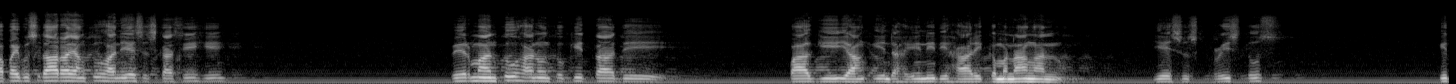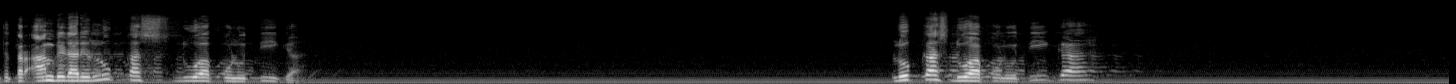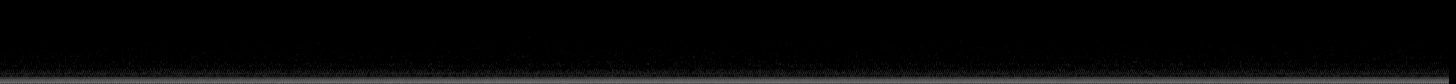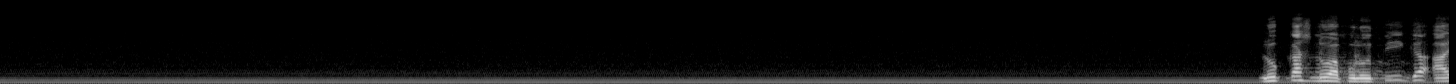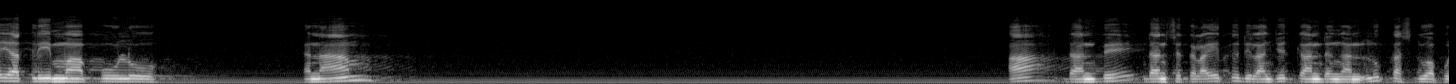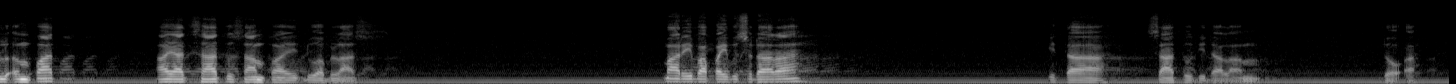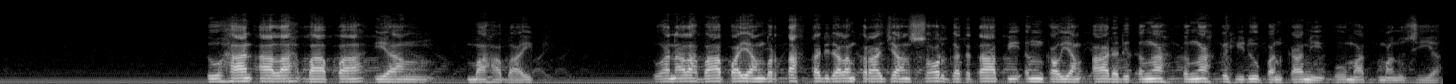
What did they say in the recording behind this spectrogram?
Bapak Ibu Saudara yang Tuhan Yesus kasihi, firman Tuhan untuk kita di pagi yang indah ini di hari kemenangan Yesus Kristus itu terambil dari Lukas 23 Lukas 23 Lukas 23 ayat 56 A dan B dan setelah itu dilanjutkan dengan Lukas 24 ayat 1 sampai 12. Mari Bapak Ibu Saudara kita satu di dalam doa. Tuhan Allah Bapa yang maha baik. Tuhan Allah Bapa yang bertakhta di dalam kerajaan sorga tetapi engkau yang ada di tengah-tengah kehidupan kami umat manusia.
